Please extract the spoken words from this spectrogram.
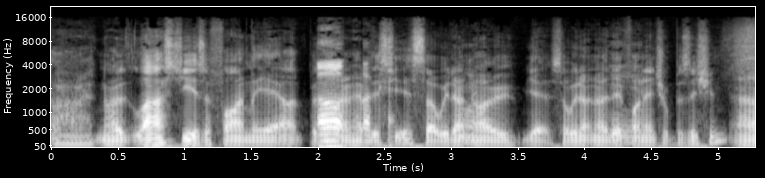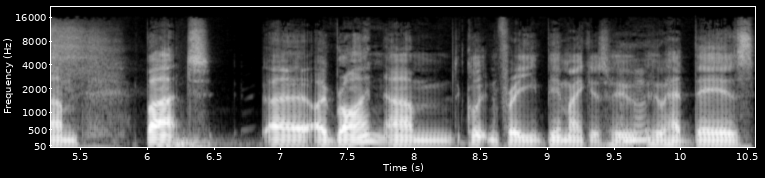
Oh, no, last year's are finally out, but Oh, they don't have this year, so we don't know. Yeah, so we don't know their Yeah, yeah. financial position. Um, but uh, O'Brien, um, the gluten-free beer makers who Mm-hmm. who had theirs.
